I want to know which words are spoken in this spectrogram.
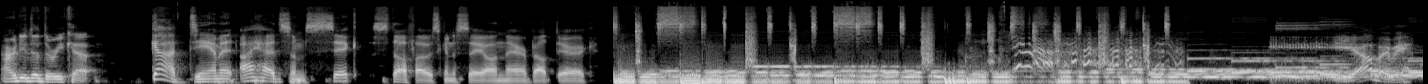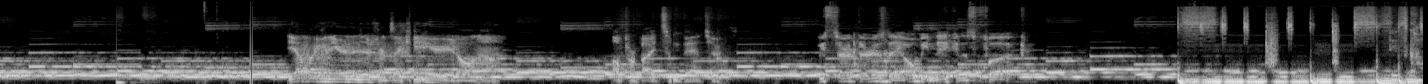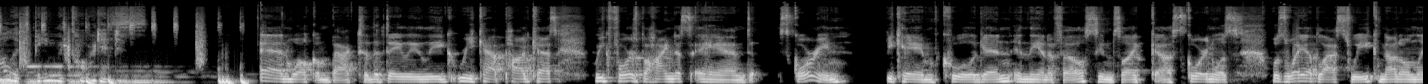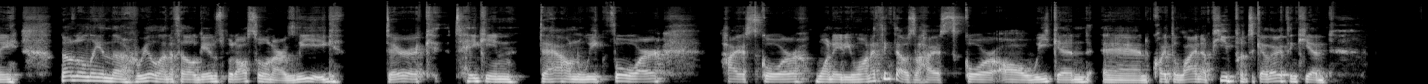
I already did the recap. God damn it. I had some sick stuff I was going to say on there about Derek. Yeah, baby. Yep, I can hear the difference. I can't hear you at all now. I'll provide some banter. We start Thursday. I'll be naked as fuck. This call is being recorded. And welcome back to the Daily League Recap Podcast. Week four is behind us, and scoring became cool again in the NFL. Seems like uh, scoring was was way up last week. Not only not only in the real NFL games, but also in our league. Derek taking down Week four, highest score 181. I think that was the highest score all weekend, and quite the lineup he put together. I think he had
